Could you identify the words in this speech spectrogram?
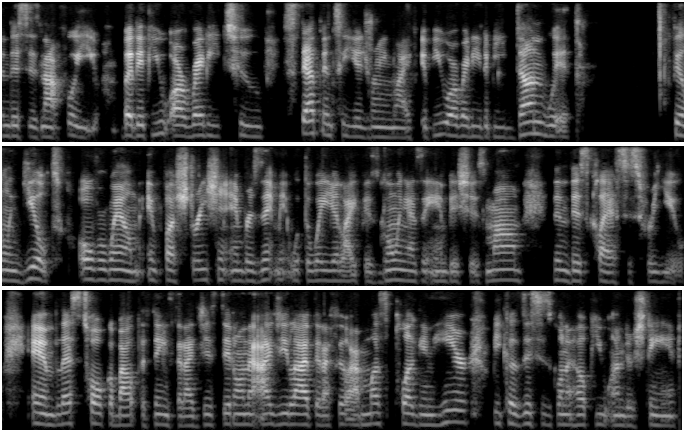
then this is not for you. But if you are ready to step into your dream life, if you are ready to be done with feeling guilt, overwhelm, and frustration and resentment with the way your life is going as an ambitious mom, then this class is for you. And let's talk about the things that I just did on the IG Live that I feel I must plug in here because this is going to help you understand.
